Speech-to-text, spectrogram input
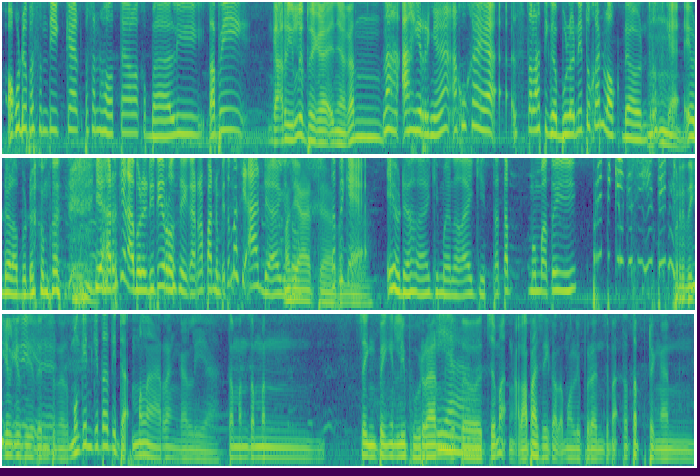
aku udah pesen tiket pesen hotel ke Bali Tapi nggak relate deh kayaknya kan. Nah akhirnya aku kayak setelah tiga bulan itu kan lockdown terus Mm-mm. kayak ya udahlah bodo amat ya harusnya nggak boleh ditiru sih karena pandemi itu masih ada gitu Masih ada, tapi benar. kayak ya udahlah gimana lagi tetap mematuhi kesehatan Iya. bener. Mungkin kita tidak melarang kali ya teman-teman sing pengen liburan Iya. gitu. Cuma nggak apa-apa sih kalau mau liburan cuma tetap dengan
